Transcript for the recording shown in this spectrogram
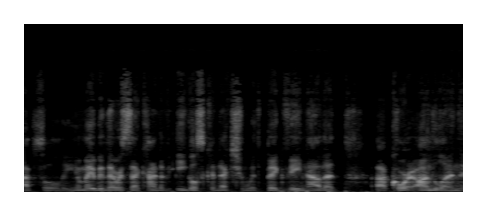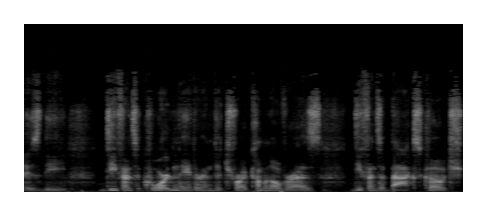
absolutely. You know, maybe there was that kind of Eagles connection with Big V now that uh, Cory Undlin is the defensive coordinator in Detroit, coming over as defensive backs coach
